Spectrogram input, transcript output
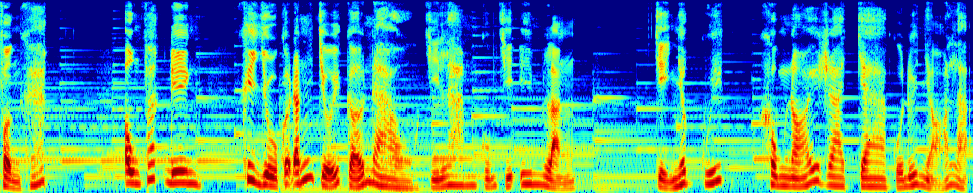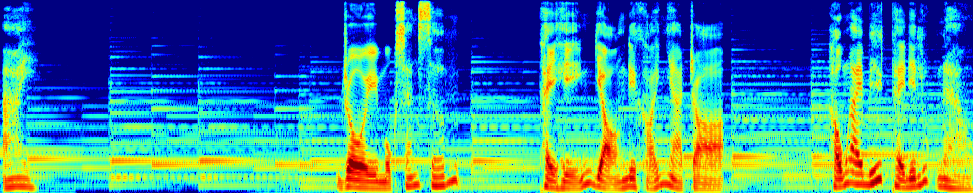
Phần khác, ông phát điên khi dù có đánh chửi cỡ nào, chị Lam cũng chỉ im lặng. Chị nhất quyết không nói ra cha của đứa nhỏ là ai. Rồi một sáng sớm, thầy Hiển dọn đi khỏi nhà trọ. Không ai biết thầy đi lúc nào.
